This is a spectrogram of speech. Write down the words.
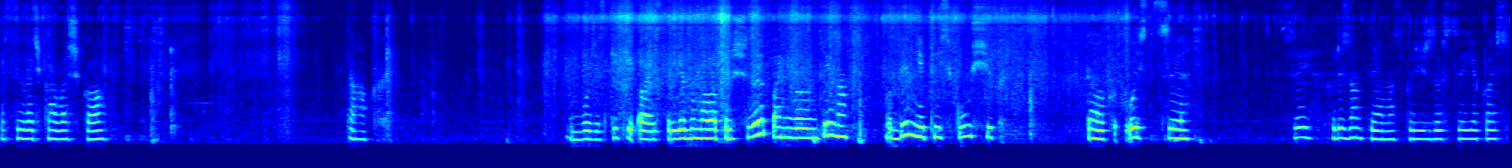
Посилочка важка. Так. Боже, скільки айстри. Я думала, прийшли пані Валентина один якийсь кущик. Так, ось це. Це хризантема, скоріш за все, якась.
